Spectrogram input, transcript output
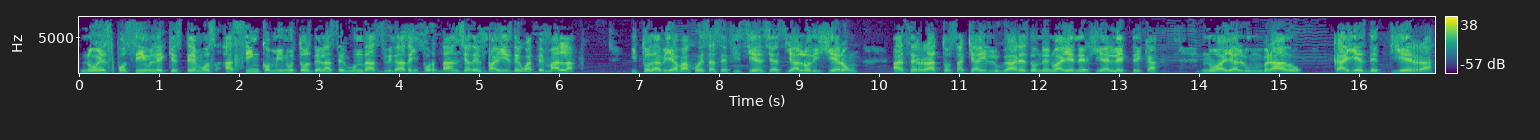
no es posible que estemos a cinco minutos de la segunda ciudad de importancia del país de Guatemala y todavía bajo esas eficiencias, ya lo dijeron hace ratos, aquí hay lugares donde no hay energía eléctrica, no hay alumbrado, calles de tierra,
